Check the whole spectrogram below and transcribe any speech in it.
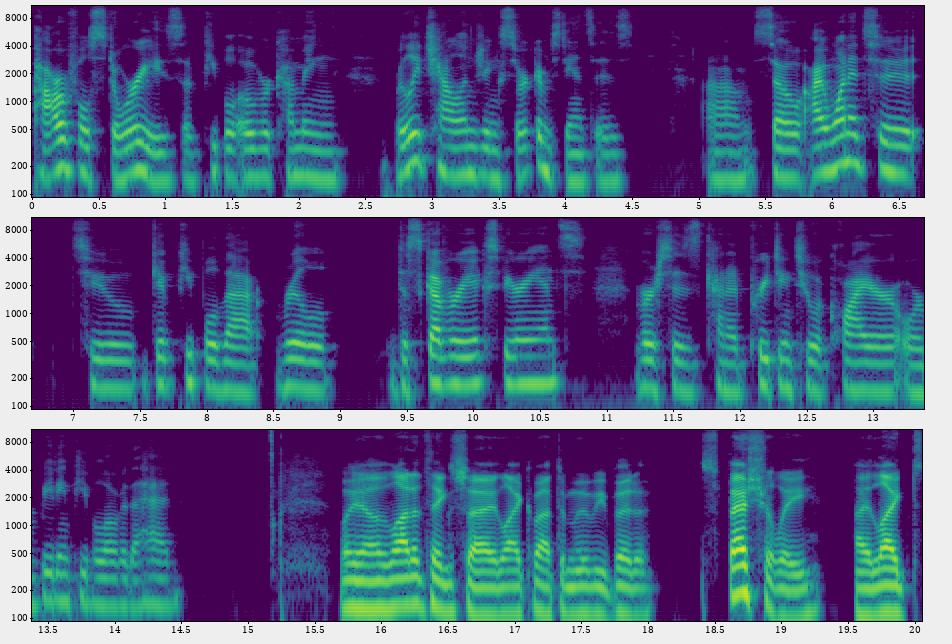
powerful stories of people overcoming really challenging circumstances. Um, so I wanted to to give people that real discovery experience versus kind of preaching to a choir or beating people over the head. Well, yeah, a lot of things I like about the movie, but uh, especially I liked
